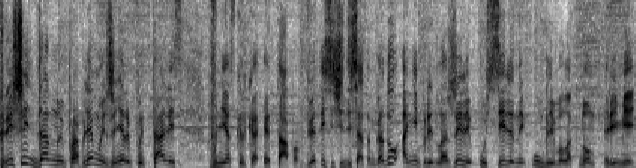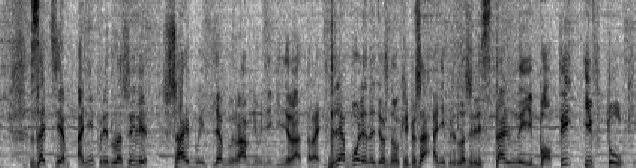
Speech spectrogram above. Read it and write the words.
Решить данную проблему инженеры пытались в несколько этапов. В 2010 году они предложили усиленный углеволокном ремень. Затем они предложили шайбы для выравнивания генератора. Для более надежного крепежа они предложили стальные болты и втулки.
